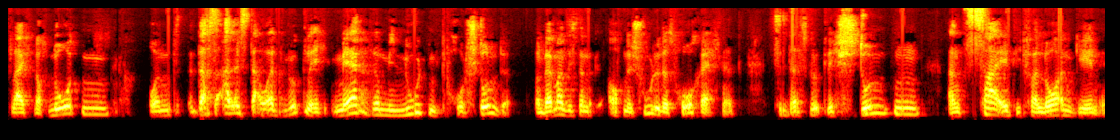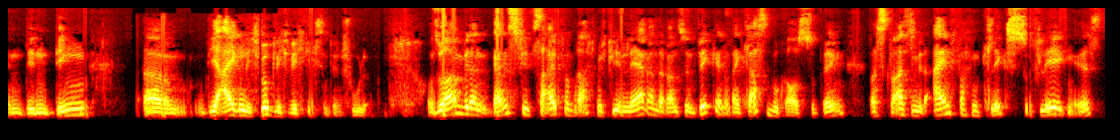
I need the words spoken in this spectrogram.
vielleicht noch Noten und das alles dauert wirklich mehrere Minuten pro Stunde. Und wenn man sich dann auf eine Schule das hochrechnet, sind das wirklich Stunden an Zeit, die verloren gehen in den Dingen, ähm, die eigentlich wirklich wichtig sind in Schule. Und so haben wir dann ganz viel Zeit verbracht, mit vielen Lehrern daran zu entwickeln und ein Klassenbuch rauszubringen, was quasi mit einfachen Klicks zu pflegen ist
